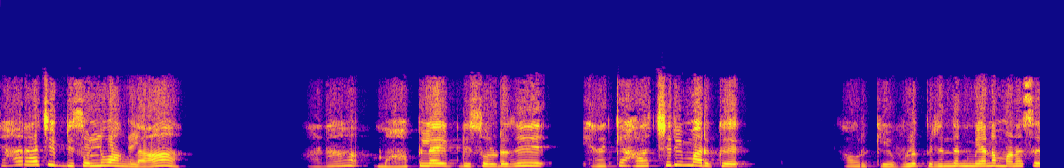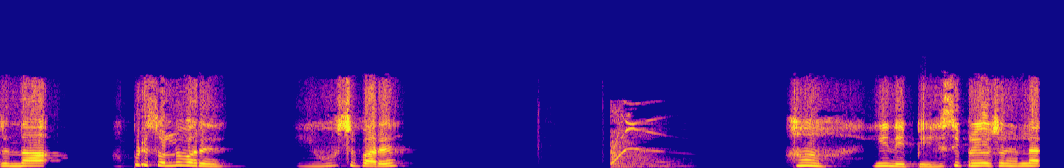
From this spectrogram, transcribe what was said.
யாராச்சும் இப்படி சொல்லுவாங்களா? ஆனா மாப்பிள்ளை இப்படி சொல்றது எனக்கே ஆச்சரியமா இருக்கு. அவருக்கு எவ்வளவு பெருந்தன்மையான மனசு இருந்தா அப்படி சொல்லுவாரு. யோசிச்சு பாரு. இனி பேசி பிரயோஜனம் இல்லை.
